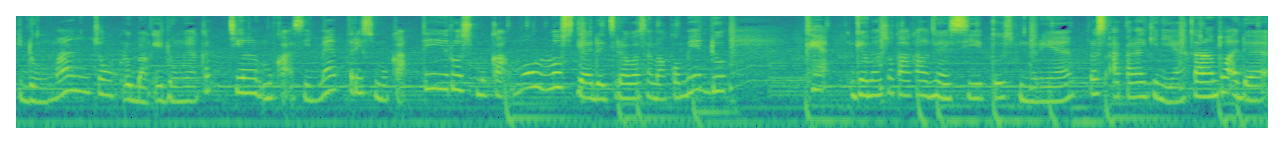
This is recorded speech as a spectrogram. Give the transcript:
hidung mancung, lubang hidungnya kecil, muka simetris, muka tirus, muka mulus, gak ada jerawat sama komedo kayak gak masuk akal gak sih itu sebenarnya? Terus apalagi nih ya sekarang tuh ada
